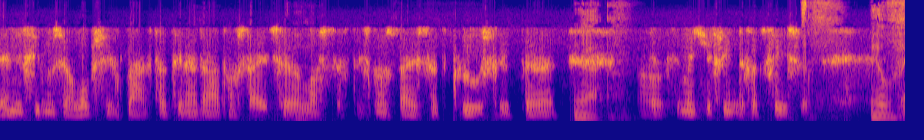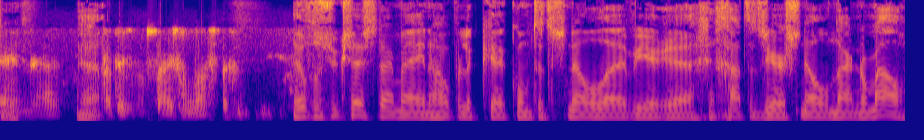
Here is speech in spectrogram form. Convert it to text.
En in financieel opzicht blijft dat inderdaad nog steeds uh, lastig. Het is nog steeds dat cruiseschip uh, ja. waar je met je vrienden gaat vissen. Heel veel. En uh, ja. dat is nog steeds wel lastig. Heel veel succes daarmee en hopelijk komt het snel weer, gaat het weer snel naar normaal.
